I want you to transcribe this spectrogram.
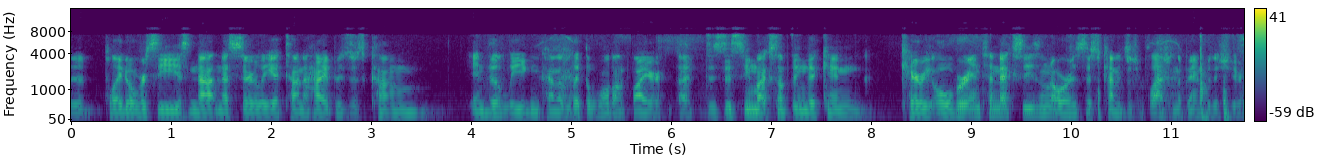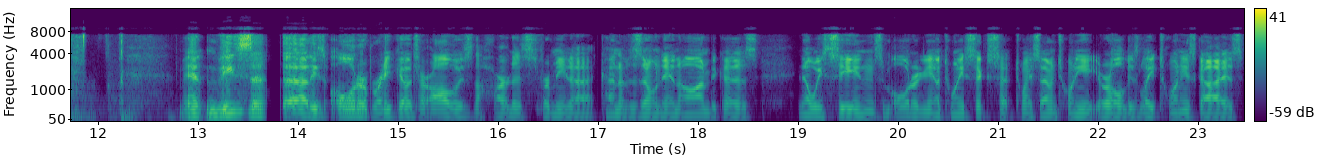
uh, played overseas, not necessarily a ton of hype, has just come into the league and kind of lit the world on fire. Uh, does this seem like something that can carry over into next season, or is this kind of just a flash in the pan for this year? Man, these uh, these older breakouts are always the hardest for me to kind of zone in on because you know we've seen some older, you know, 26, 27, 28 year old, these late 20s guys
